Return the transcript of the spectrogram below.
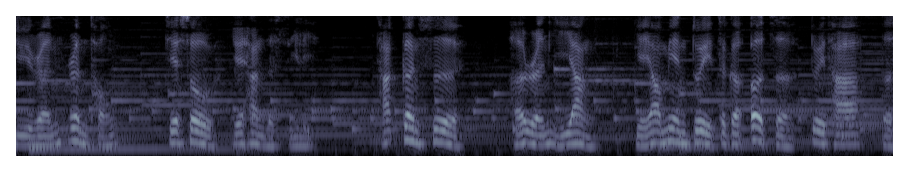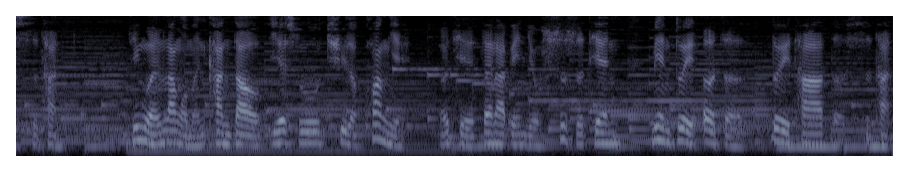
与人认同，接受约翰的洗礼，他更是和人一样，也要面对这个恶者对他的试探。经文让我们看到耶稣去了旷野。而且在那边有四十天面对二者对他的试探，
